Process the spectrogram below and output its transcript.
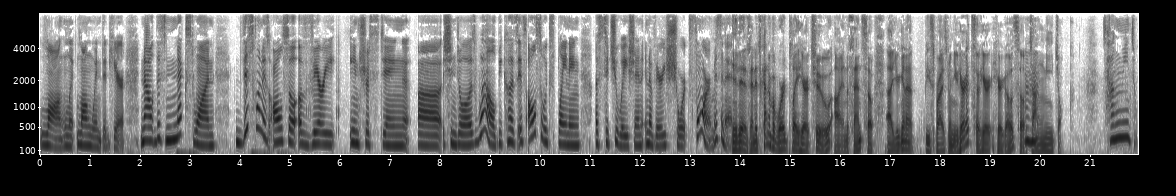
long, li- long-winded here. Now, this next one, this one is also a very interesting uh, shinjo as well because it's also explaining a situation in a very short form, isn't it? It is, and it's kind of a wordplay here too, uh, in a sense. So uh, you're gonna be surprised when you hear it. So here, here goes. So Mm-hmm. 장미족. 장미족.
